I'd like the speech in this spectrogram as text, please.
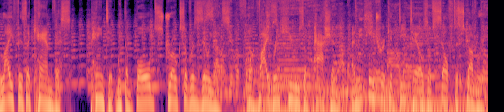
Life is a canvas. Paint it with the bold strokes of resilience, the vibrant hues of passion, and the intricate details of self discovery.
